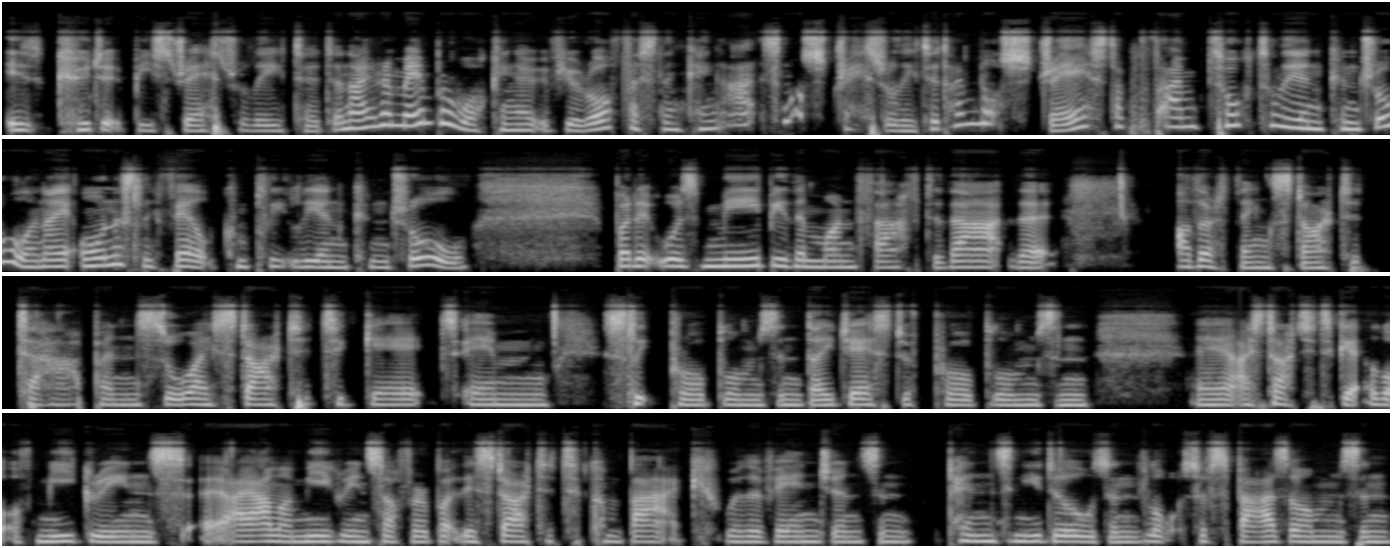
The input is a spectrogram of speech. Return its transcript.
is could it be stress related? And I remember walking out of your office thinking, ah, it's not stress related. I'm not stressed. I'm, I'm totally in control, and I honestly felt completely in control. But it was maybe the month after that that other things started to happen. So I started to get um, sleep problems and digestive problems, and uh, I started to get a lot of migraines. I am a migraine sufferer, but they started to come back with a vengeance, and pins and needles, and lots of spasms, and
